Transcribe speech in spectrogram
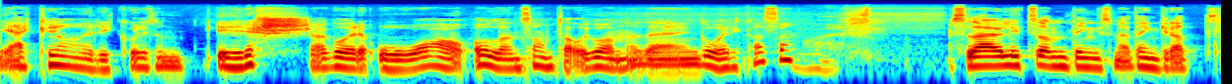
Jeg klarer ikke å liksom rushe av gårde og holde en samtale gående. Det går ikke, altså. Så det er jo litt sånne ting som jeg tenker at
